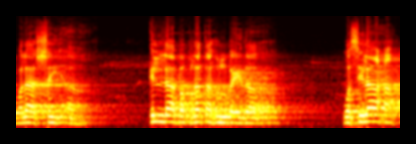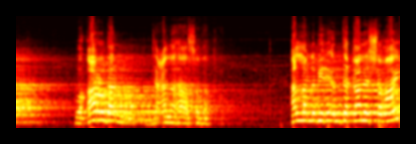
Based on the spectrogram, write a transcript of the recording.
ওয়ালা শাইআ। ইল্লা বাগলাতাহুল বাইদা ও সিলাহা ও আরদান জালাহা সদাকা। আল্লাহ নবীর এতেকালের সময়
